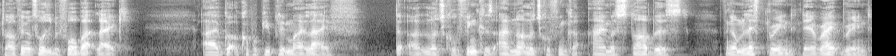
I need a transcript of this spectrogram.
So I think I've told you before about like I've got a couple of people in my life that are logical thinkers. I'm not a logical thinker. I'm a starburst. I think I'm left brained. They're right brained.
